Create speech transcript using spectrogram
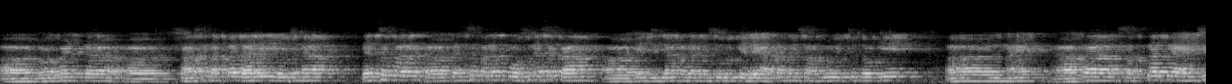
गव्हर्नमेंट शासन आपल्याधारी योजना त्यांचं पर्यंत अ, त्यांच्यापर्यंत पोहोचण्याचं काम हे जिल्ह्यामध्ये आम्ही सुरू केले. आता मी सांगू इच्छितो की नाही आता सत्तर ते ऐंशी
